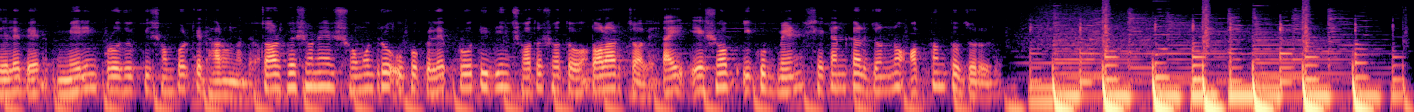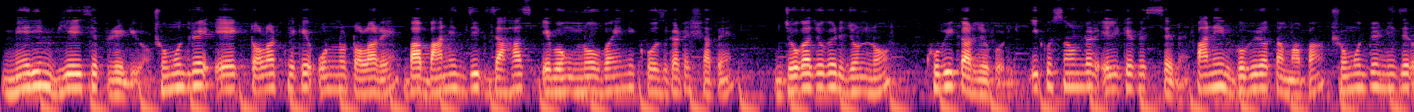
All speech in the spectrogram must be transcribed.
জেলেদের মেরিন প্রযুক্তি সম্পর্কে ধারণা দেওয়া। চরফেশনের সমুদ্র উপকূলে প্রতিদিন শত শত ট্রলার চলে। তাই এসব ইকুইপমেন্ট সেখানকার জন্য অত্যন্ত জরুরি। Marine VHF radio. সমুদ্রে এক ট্রলার থেকে অন্য ট্রলারে বা বাণিজ্যিক জাহাজ এবং নৌবাহিনী কোস্টগার্ডের সাথে যোগাযোগের জন্য খুবই কার্যকরী। ইকোসাউন্ডার এলিটেফেস সেভেন পানির গভীরতা মাপা সমুদ্রে নিজের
